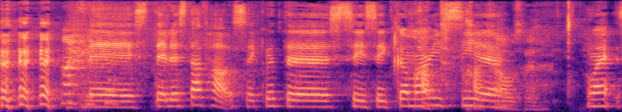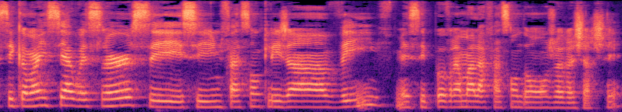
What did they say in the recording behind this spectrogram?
Mais c'était le staff house. Écoute, euh, c'est c'est commun Frat- ici. euh, house, ouais. Ouais, c'est commun ici à Whistler. C'est c'est une façon que les gens vivent, mais c'est pas vraiment la façon dont je recherchais.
